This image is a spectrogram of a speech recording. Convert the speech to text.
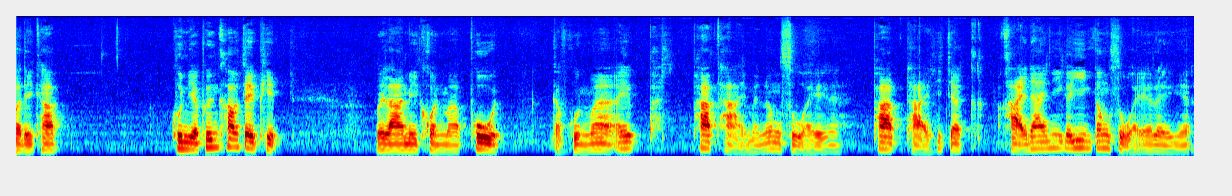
วัสดีครับ คุณอย่าเพิ่งเข้าใจผิด เวลามีคนมาพูดกับคุณว่าไอ้ภภาพถ่ายมันต้องสวยนะภาพถ่ายที่จะขายได้นี่ก็ยิ่งต้องสวยอะไรอย่างเงี้ย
